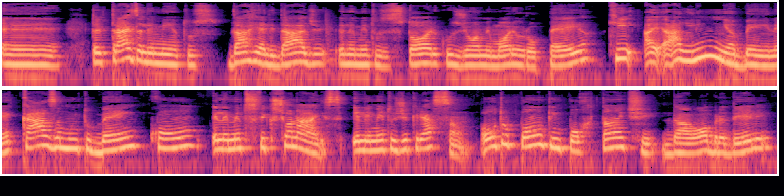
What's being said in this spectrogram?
É, então, ele traz elementos da realidade, elementos históricos de uma memória europeia, que alinha bem, né? Casa muito bem com elementos ficcionais, elementos de criação. Outro ponto importante da obra dele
